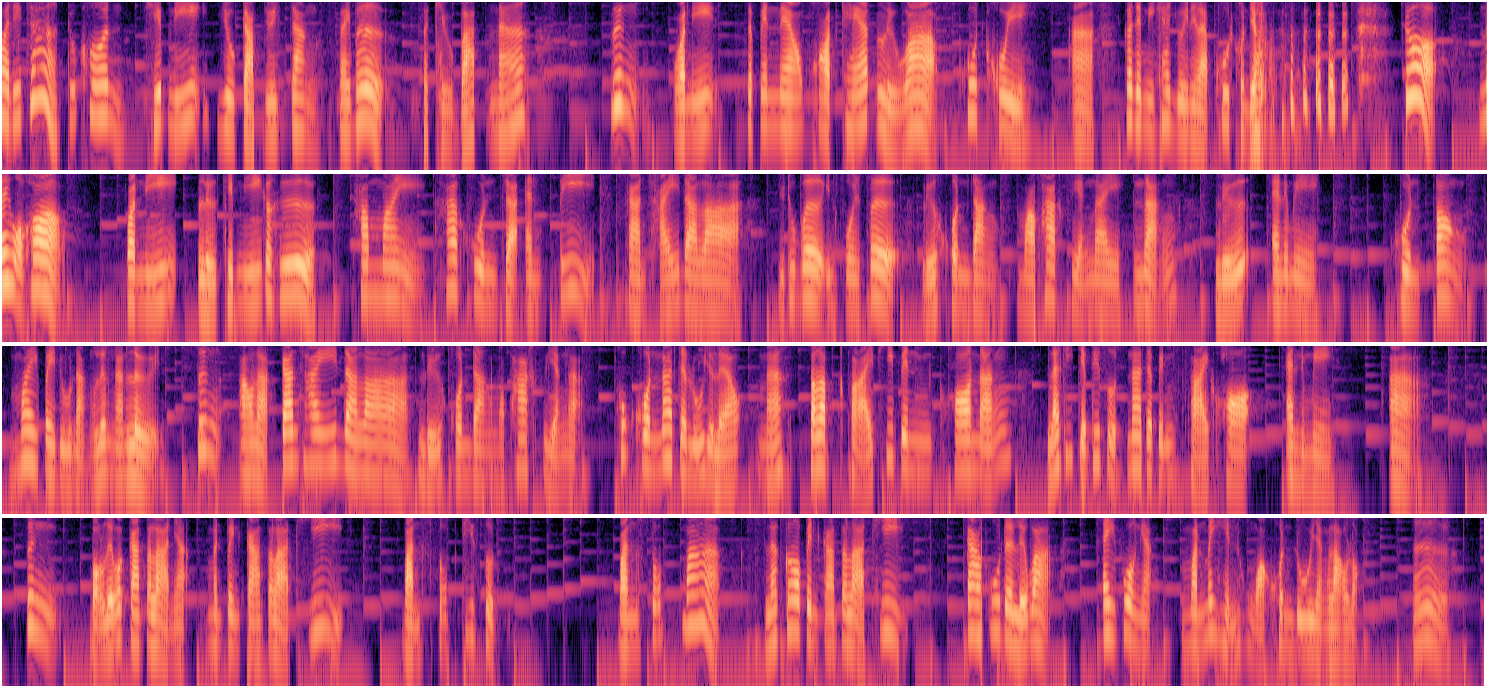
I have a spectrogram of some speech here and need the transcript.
วัสดีจ้าทุกคน คลิปนี้อยู่กับยุยจังไซเบอร์สกิลบัตนะ ซึ่งวันนี้จะเป็นแนวพอดแคสต์หรือว่าพูดคุย อ่า ก็จะมีแค่ยุยนี่แหละพูดคนเดียว ก็ในหัวข้อวันนี้หรือคลิปนี้ก็คือทำไมถ้าคุณจะแอนตี้การใช้ดารายูทูบเบอร์อินฟลูเอนเซอร์หรือคนดังมาพากย์เสียงในหนัง หรือแอนิเมะคุณต้อง ไม่ไปดูหนังเรื่องนั้นเลย ซึ่งเอาล่ะ การใช้ดาราหรือคนดังมาพากเสียงอะ่ะ ทุกคนน่าจะรู้อยู่แล้วนะสำหรับสายที่เป็นคอหนัง และที่เจ็บที่สุดน่าจะเป็นสายคอแอนิเมะอ่า ซึ่งบอกเลยว่าการตลาดเนี่ยมันเป็นการตลาดที่บันซบที่สุด บันซบมาก แล้วก็เป็นการตลาดที่กล้าพูดได้เลยว่า ไอ้พวกเนี้ยมันไม่เห็นหัวคนดูอย่างเราหรอก เออ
